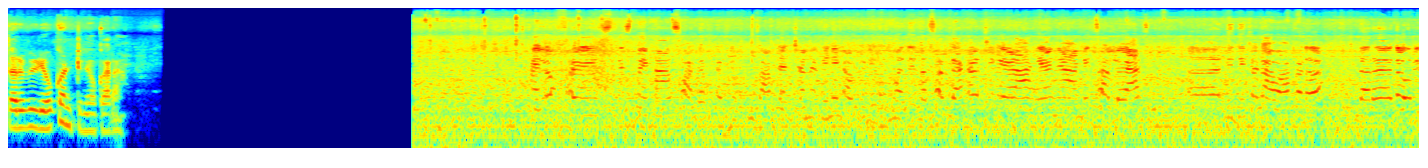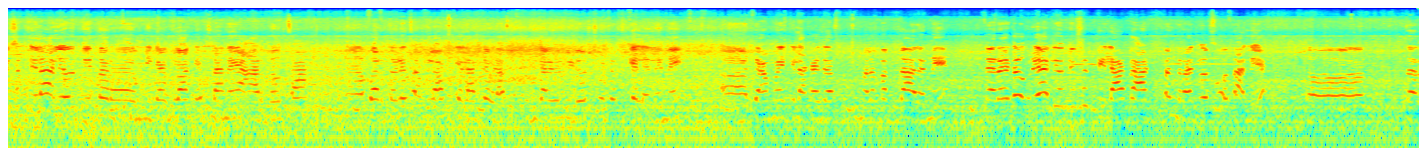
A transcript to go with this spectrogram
तर व्हिडिओ कंटिन्यू करा हॅलो फ्रेंड्स मी स्नेहा स्वागत करते तुमचं आपल्याच्या नवीन एका व्हिडिओमध्ये तर संध्याकाळची वेळ आहे आणि आम्ही चाललोय आज अं, दीदीच्या गावाकडं तर अं, गौरी सुट्टीला आली होती तर अं, मी काय ब्लॉग घेतला नाही आर्धवचा बर्थडेचा ब्लॉग केला तेवढा पण काही व्हिडिओ शूटच केलेले नाही अं, त्यामुळे तिला काही जास्त तुम्हाला बघता आलं नाही तर अं, गौरी आली होती सुट्टीला आता आठ पंधरा दिवस होत आले अं, तर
